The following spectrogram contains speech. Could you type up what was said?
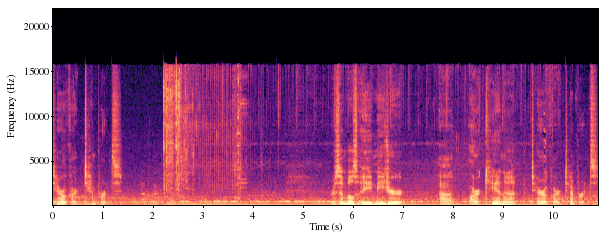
Tarot card Temperance. resembles a major uh, arcana tarot card temperance.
